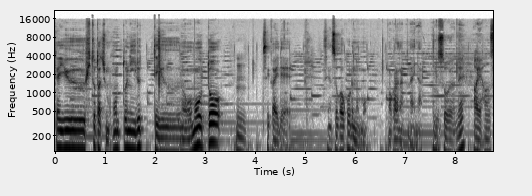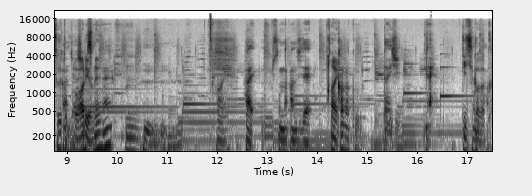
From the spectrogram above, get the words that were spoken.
ていう人たちも本当にいるっていうのを思うとうん。世界で戦争が起こるのも分からなくないなうんそうよね。相反するところあるよね。ね。うん。うん。はい。はいそんな感じではい。科学大事ね。疑似科学。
